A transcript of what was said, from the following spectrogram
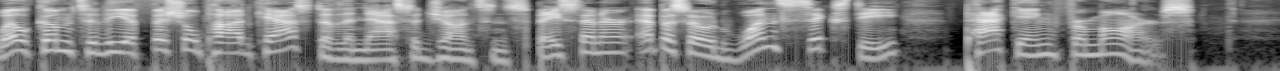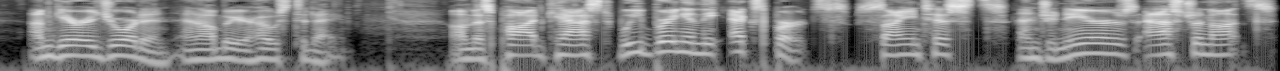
Welcome to the official podcast of the NASA Johnson Space Center, episode 160 Packing for Mars. I'm Gary Jordan, and I'll be your host today. On this podcast, we bring in the experts, scientists, engineers, astronauts,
